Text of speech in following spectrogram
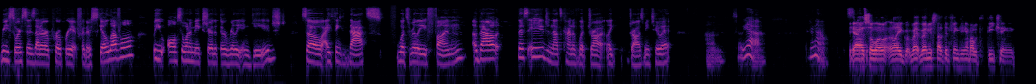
resources that are appropriate for their skill level but you also want to make sure that they're really engaged. So i think that's what's really fun about this age and that's kind of what draw like draws me to it. Um so yeah. I don't know. It's yeah so uh, like when you started thinking about teaching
